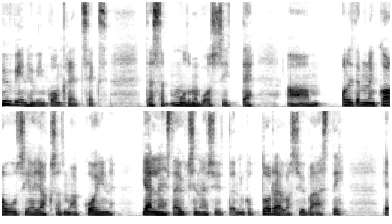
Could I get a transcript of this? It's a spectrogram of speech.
hyvin, hyvin konkreettiseksi tässä muutama vuosi sitten. Um, oli tämmöinen kausi ja jakso, että mä koin jälleen sitä yksinäisyyttä niin kuin todella syvästi. Ja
